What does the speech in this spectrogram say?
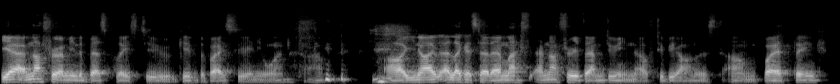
Yeah, I'm not sure. I mean, the best place to give advice to anyone. Um, uh, you know, I, I, like I said, I'm not, I'm not sure if I'm doing enough to be honest. Um, but I think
